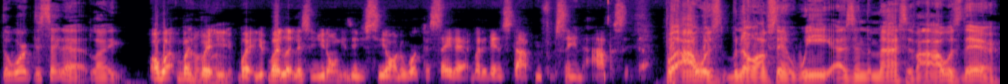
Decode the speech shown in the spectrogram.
the work to say that. Like Oh, but but but, but but listen, you don't get to see all the work to say that, but it didn't stop you from saying the opposite, though. But I was no, I'm saying we as in the massive. I, I was there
